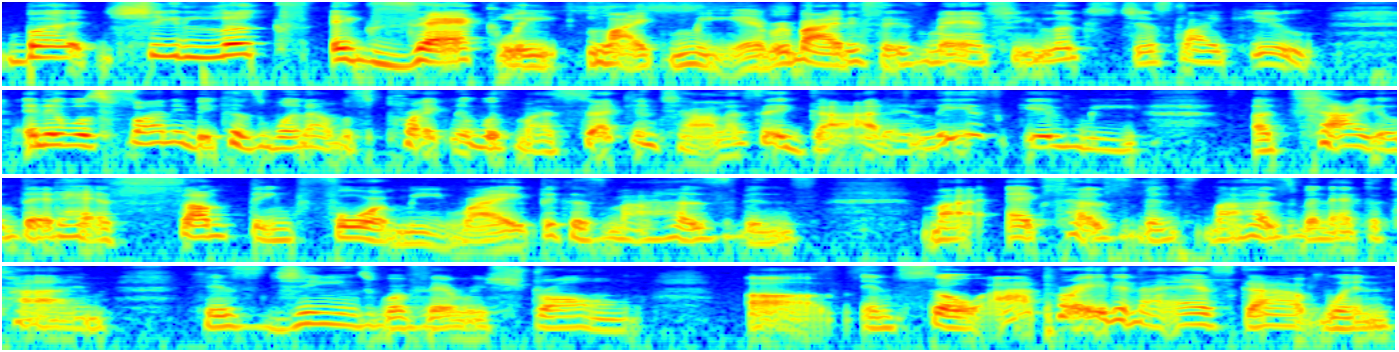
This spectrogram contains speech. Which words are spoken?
But she looks exactly like me. Everybody says, "Man, she looks just like you." And it was funny because when I was pregnant with my second child, I said, "God, at least give me a child that has something for me, right? Because my husband's, my ex-husband's, my husband at the time, his genes were very strong. Um, and so I prayed and I asked God when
